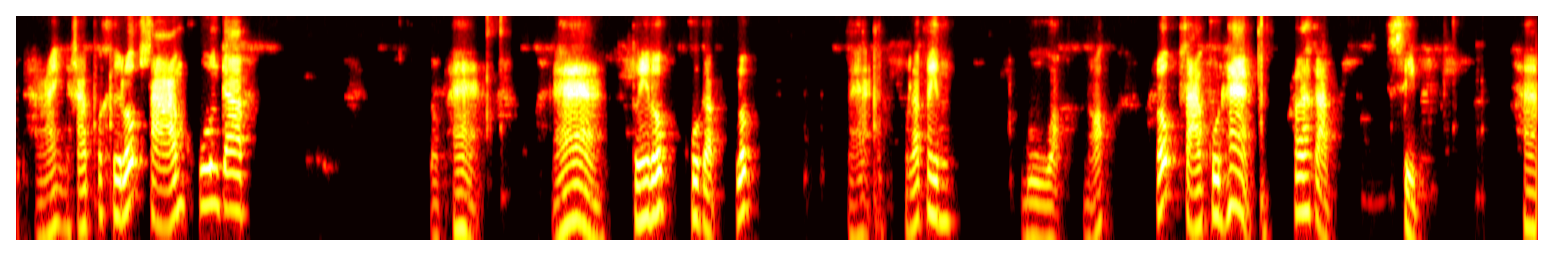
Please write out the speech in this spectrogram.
สุดท้ายนะครับ ก็คือลบสามคูณกับลบห้าอ่า ตัวนี้ลบคูณกับลบนะฮะผลลัพธ์เป็นบวกเนาะลบสามคูณห้าเท่ากับสิบห้า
